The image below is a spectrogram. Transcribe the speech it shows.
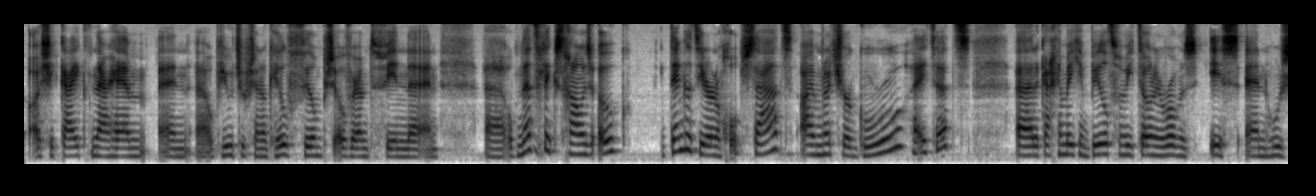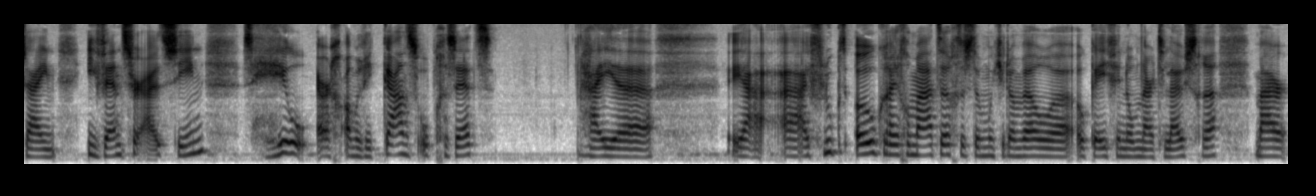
als je kijkt naar hem en uh, op YouTube zijn ook heel veel filmpjes over hem te vinden. En uh, op Netflix trouwens ook ik denk dat hij er nog op staat. I'm Not Your Guru heet het. Uh, dan krijg je een beetje een beeld van wie Tony Robbins is en hoe zijn events eruit zien. Het is heel erg Amerikaans opgezet. Hij, ja, uh, hij vloekt ook regelmatig, dus dan moet je dan wel oké okay vinden om naar te luisteren. Maar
